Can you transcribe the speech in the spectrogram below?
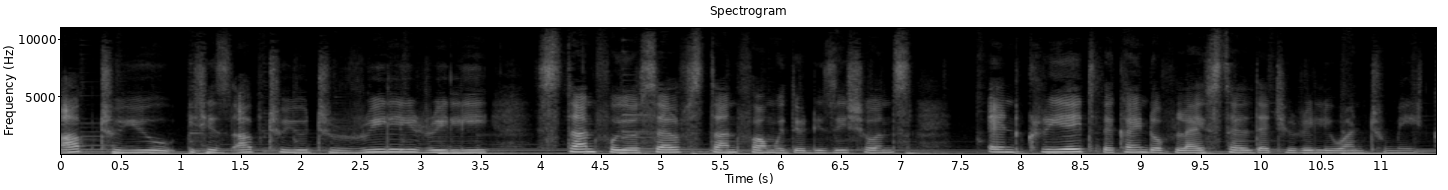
up to you. It is up to you to really really stand for yourself stand firm with your decisions and create the kind of lifestyle that you really want to make.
